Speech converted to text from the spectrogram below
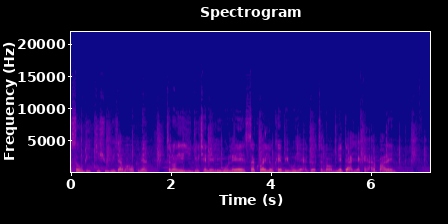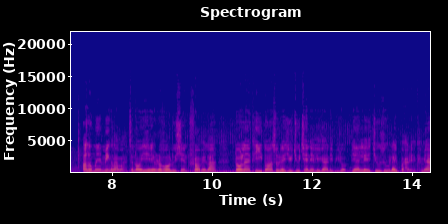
အဆုံးထိကြည့်ရှုပေးကြပါအောင်ခင်ဗျာကျွန်တော်ရဲ့ YouTube channel လေးကိုလည်း subscribe လုပ်ခဲ့ပေးဖို့ရန်အတွက်ကျွန်တော်မေတ္တာရက်ခံအပ်ပါတယ်အားလုံးပဲမင်္ဂလာပါကျွန်တော်ရဲ့ Revolution Traveler တော်လန်ခီးသွားဆိုတဲ့ YouTube channel လေးကနေပြီးတော့ပြန်လဲကြိုဆိုလိုက်ပါတယ်ခင်ဗျာ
